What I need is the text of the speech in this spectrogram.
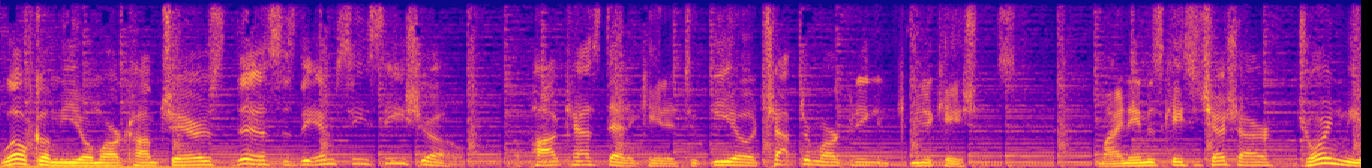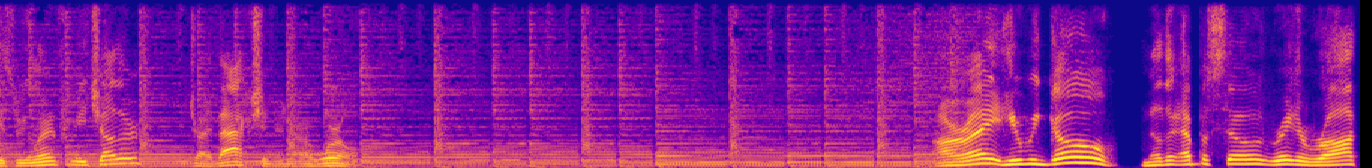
Welcome, EO Marcom chairs. This is the MCC Show, a podcast dedicated to EO chapter marketing and communications. My name is Casey Cheshire. Join me as we learn from each other and drive action in our world. All right, here we go. Another episode, ready to rock.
